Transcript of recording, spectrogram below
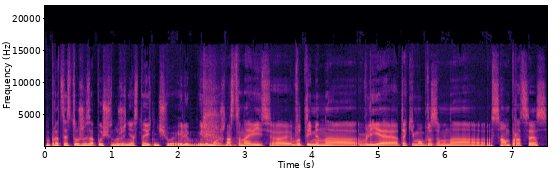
Но процесс-то уже запущен, уже не остановить ничего. Или, или можно? Остановить. Э, вот именно влияя таким образом на сам процесс,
